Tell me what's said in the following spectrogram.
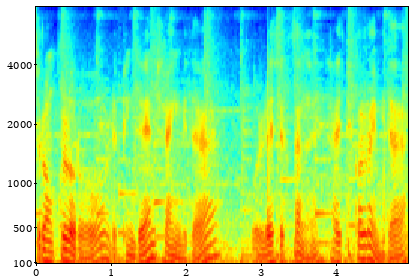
무스런 컬러로 랩핑된 차량입니다. 원래 색상은 화이트 컬러입니다.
